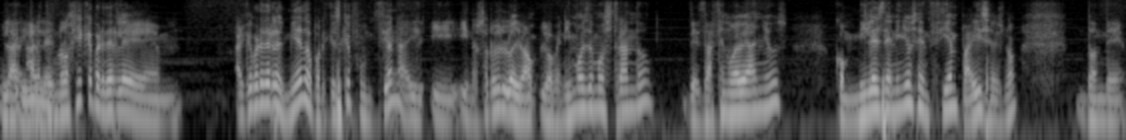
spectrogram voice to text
a la tecnología hay que perderle hay que perder el miedo porque es que funciona y, nosotros lo, lo venimos demostrando desde hace nueve años con miles de niños en 100 países, ¿no? Donde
